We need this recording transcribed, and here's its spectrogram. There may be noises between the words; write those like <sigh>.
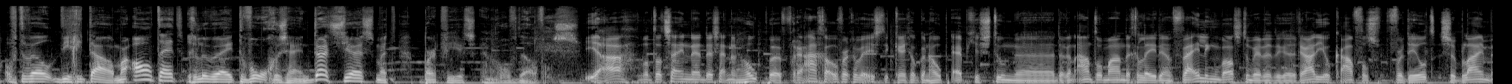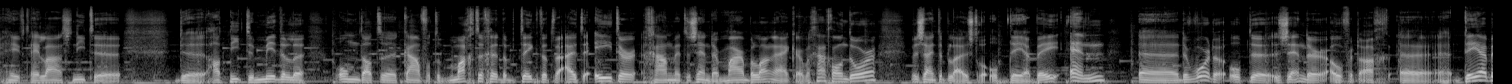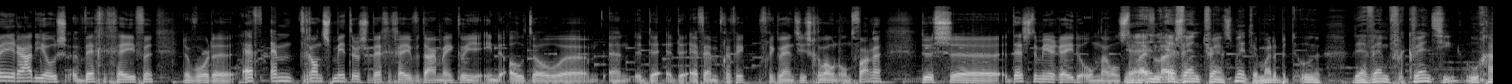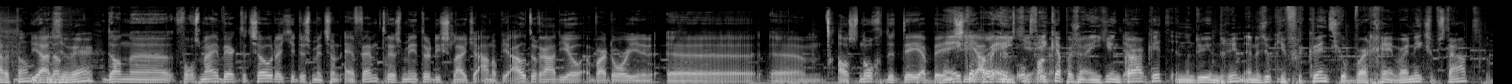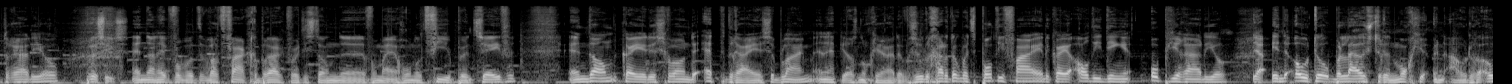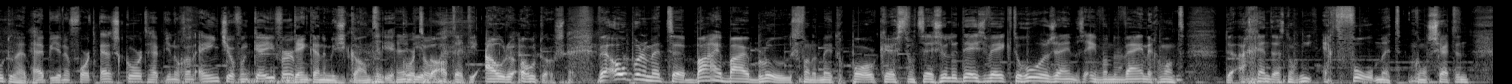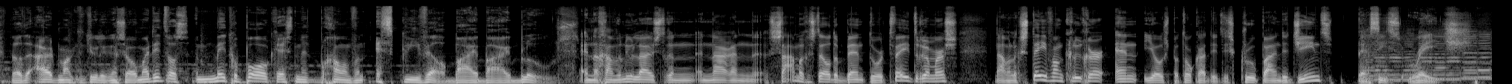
oftewel digitaal. Maar altijd zullen wij te volgen zijn. Dutch Jazz met Bart Viers en Rolf Delvels. Ja, want dat zijn, eh, er zijn een hoop eh, vragen over geweest. Ik kreeg ook een hoop appjes toen eh, er een aantal maanden geleden een veiling was. Toen werden de radiokavels verdeeld. Sublime heeft helaas niet, de, had niet de middelen om dat kavel te bemachtigen. Dat betekent dat we uit de ether gaan met de zender. Maar belangrijker, we gaan gewoon door. We zijn te beluisteren op DAB en... eh, er worden op de zender overdag eh, DAB-radio's weggegeven. Er worden FM-transmitters weggegeven. Daarmee kun je in de auto eh, en de, de FM-frequenties gewoon ontvangen. Dus des te meer reden om naar ons te blijven een luisteren. FM-transmitter, maar de, de FM-frequentie, hoe gaat het dan Ja, in dan, zijn werk? dan volgens mij werkt het zo dat je dus met zo'n FM-transmitter... die sluit je aan op je autoradio... waardoor je eh, ehm, alsnog de Nee, ik heb er DAB-signalen kunt ontvangen. Ik heb er zo eentje, een Ja. En dan doe je hem erin. En dan zoek je een frequentie op waar, geen, waar niks op staat op de radio. Precies. En dan heb je bijvoorbeeld wat vaak gebruikt wordt, is dan eh, voor mij 104.7. En dan kan je dus gewoon de app draaien, Sublime. En dan heb je alsnog je radio. Zo gaat het ook met Spotify. En dan kan je al die dingen op je radio Ja. in de auto beluisteren. Mocht je een oudere auto hebben. Heb je een Ford Escort? Heb je nog een eentje of een kever? Denk aan de muzikanten. Die hebben altijd die oude auto's. Wij openen met eh, Bye Bye Blues van het Metropoolorkest. Want zij zullen deze week te horen zijn. Dat is een van de Want de agenda is nog niet echt vol met concerten. Wel de uitmarkt natuurlijk en zo. Maar dit was een Metropoolorkest met het programma van Esquivel. Bye Bye Blues. En dan gaan we nu luisteren naar een samengestelde band door twee drummers. Namelijk Stefan Kruger en Joost Patokka. Dit is Krupa and the Jeans, Bessie's Rage.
